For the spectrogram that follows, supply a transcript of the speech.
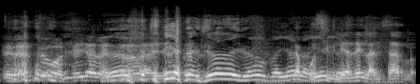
Te dan tu botella a la entrada. y luego para allá la, la posibilidad de lanzarlo.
